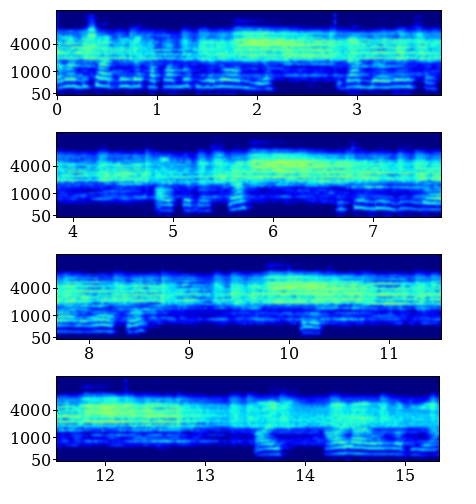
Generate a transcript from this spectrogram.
Ama bir saattir de kapanmak üzere olmuyor. Neden böyleyse. Arkadaşlar. Bütün bildiğim duaları oku. Evet. Ay hala olmadı ya.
